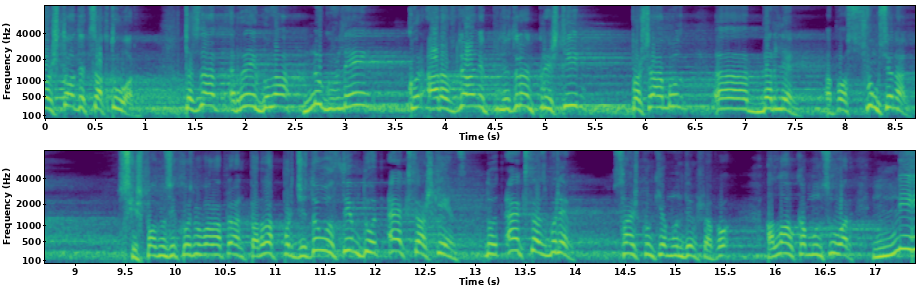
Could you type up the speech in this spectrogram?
përshtatje të caktuar, të cilat rregulla nuk vlejnë kur aeroplani fluturon Prishtinë, për shembull, Berlin, apo s'funksionon. S'kish pas mundësi kurrë me pas aeroplan. Prandaj për çdo udhëtim duhet ekstra shkencë, duhet ekstra zbulim. Sa ish kon kjo e mundimshme apo? Allahu ka mundësuar një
